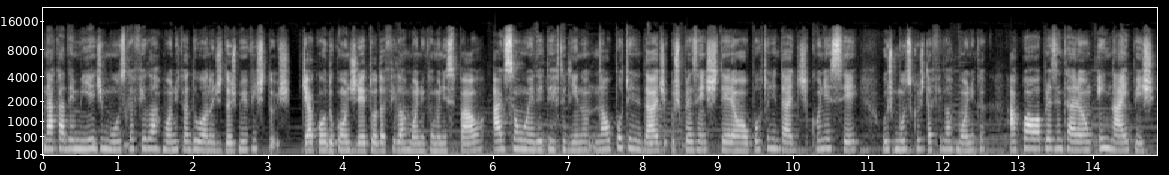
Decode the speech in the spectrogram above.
na Academia de Música Filarmônica do ano de 2022. De acordo com o diretor da Filarmônica Municipal, Adson Wender Tertulino, na oportunidade, os presentes terão a oportunidade de conhecer os músicos da Filarmônica, a qual apresentarão em naipes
